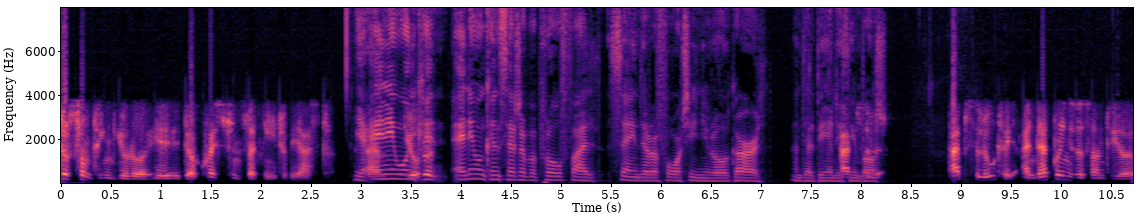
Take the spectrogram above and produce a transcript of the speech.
just something. You know, there are questions that need to be asked. Yeah, Um, anyone can anyone can set up a profile saying they're a 14 year old girl and they'll be anything but. Absolute- Absolutely. And that brings us on to your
